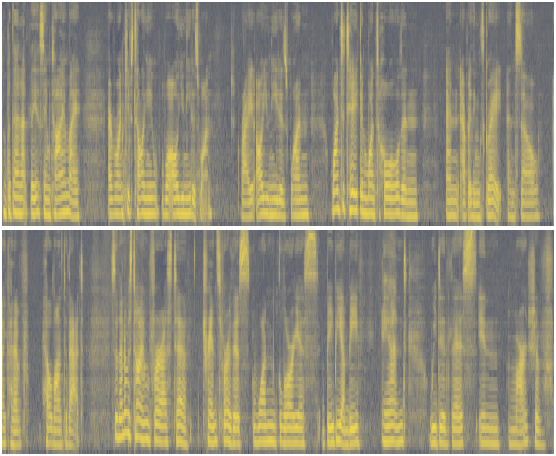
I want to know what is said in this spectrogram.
But then at the same time, I everyone keeps telling you, well, all you need is one, right? All you need is one, one to take and one to hold, and and everything's great. And so I kind of held on to that. So then it was time for us to transfer this one glorious baby MB. And we did this in March of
